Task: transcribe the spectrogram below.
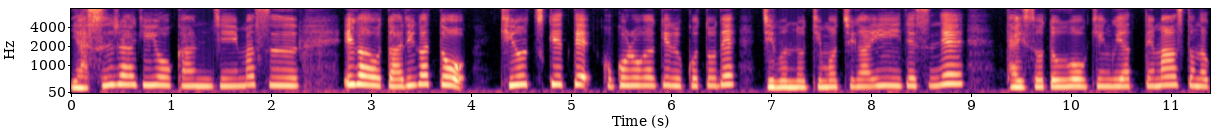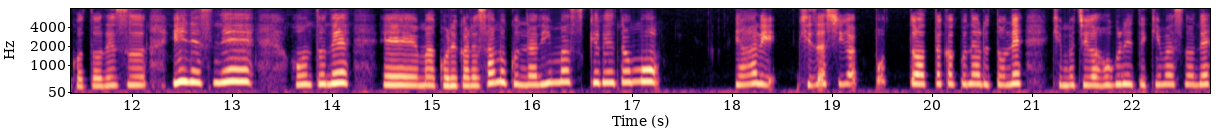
安らぎを感じます。笑顔とありがとう。気をつけて心がけることで自分の気持ちがいいですね。体操とウォーキングやってますとのことです。いいですね。ほんとね、えー、まあこれから寒くなりますけれども、やはり日差しがぽっと暖かくなるとね気持ちがほぐれてきますので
